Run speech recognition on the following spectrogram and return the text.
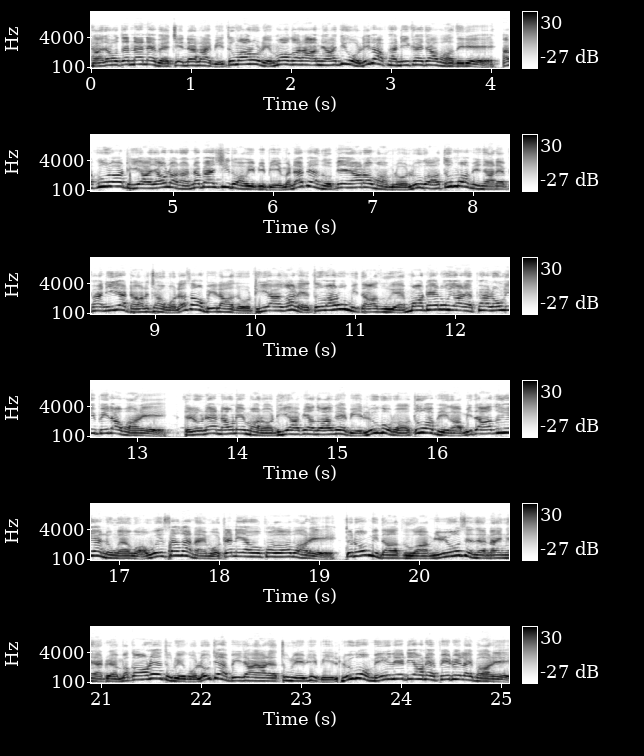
ဒါကြောင့်တနက်နဲ့ပဲကျင်းတက်လိုက်ပြီးသူမတို့တွေမော်ကရာအများကြီးကိုလိလာဖန်တီးခဲ့ကြပါသေးတယ်အခုတော့ဒီဟာရောက်လာတာနှစ်ပတ်ရှိသွားပြီဖြစ်ဖြစ်မနှက်ပြန်ဆိုပြင်ရတော့မှမလို့လူကသူ့မော်ပညာနဲ့ဖန်တီးတဲ့ဓာတ်တစ်ချောင်းကိုလက်ဆောင်ပေးလာဆိုဒီဟာကလည်းသူမတို့မိသားစုရဲ့မော်တဲလို့ရတဲ့ဖန်လုံးလေးပေးလာပါတယ်ဒီလိုနဲ့နောက်နေ့မှာတော့ဒီဟာပြန်သွားခဲ့ပြီးလူကိုတော့သူ့အဖေကမိသားစုရဲ့လုပ်ငန်းကိုအဝေးဆက်ကနိုင်ဖို့တနေရာကိုခေါ်သွားပါတယ်သူတို့မိသားစုကမျိုးရိုးစင်စင်နိုင်ငံအတွက်မကောင်းတဲ့သူတွေကိုလှုပ်ကြံပေးကြရတဲ့သူတွေဖြစ်ပြီးလူကိုမင်းကလေးတယောက်နဲ့ပေးတွေ့လိုက်ပါတယ်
